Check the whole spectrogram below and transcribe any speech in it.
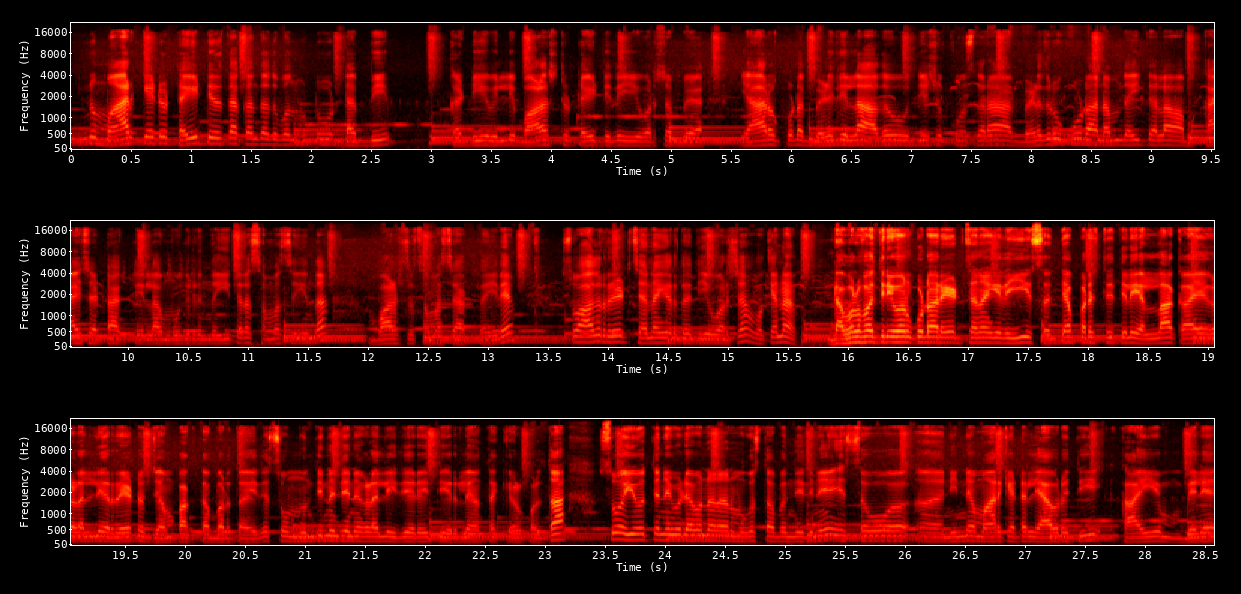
ಇನ್ನು ಮಾರ್ಕೆಟು ಟೈಟ್ ಇರತಕ್ಕಂಥದ್ದು ಬಂದ್ಬಿಟ್ಟು ಡಬ್ಬಿ ಕಡ್ಡಿ ಇಲ್ಲಿ ಭಾಳಷ್ಟು ಟೈಟ್ ಇದೆ. ಈ ವರ್ಷ ಬೆ, ಯಾರು ಕೂಡ ಬೆಳೆದಿಲ್ಲ. ಅದು ಉದ್ದೇಶಕ್ಕೋಸ್ಕರ ಬೆಳೆದರೂ ಕೂಡ ನಮ್ದು ಐತೆಲ್ಲ ಕಾಯಿ ಸೆಟ್ ಆಗ್ತಿಲ್ಲ ಮುದ್ರಿಂದ. ಈ ಥರ ಸಮಸ್ಯೆಯಿಂದ ಭಾಳಷ್ಟು ಸಮಸ್ಯೆ ಆಗ್ತಾ ಇದೆ. ಸೊ ಆದರೂ ರೇಟ್ ಚೆನ್ನಾಗಿರ್ತೈತಿ ಈ ವರ್ಷ ಓಕೆನಾ ಡಬಲ್ ಫೈವ್ ತ್ರೀ ಒನ್ ಕೂಡ ರೇಟ್ ಚೆನ್ನಾಗಿದೆ. ಈ ಸದ್ಯ ಪರಿಸ್ಥಿತಿಯಲ್ಲಿ ಎಲ್ಲ ಕಾಯಿಗಳಲ್ಲಿ ರೇಟು ಜಂಪ್ ಆಗ್ತಾ ಬರ್ತಾ ಇದೆ. ಸೊ ಮುಂದಿನ ದಿನಗಳಲ್ಲಿ ಇದೇ ರೀತಿ ಇರಲಿ ಅಂತ ಕೇಳ್ಕೊಳ್ತಾ. ಸೊ ಇವತ್ತಿನ ವಿಡಿಯೋವನ್ನು ನಾನು ಮುಗಿಸ್ತಾ ಬಂದಿದ್ದೀನಿ. ಸೊ ನಿನ್ನೆ ಮಾರ್ಕೆಟಲ್ಲಿ ಯಾವ ರೀತಿ ಕಾಯಿ ಬೆಲೆ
